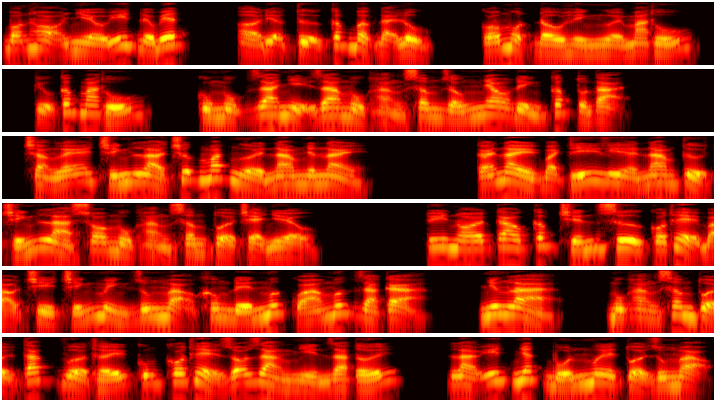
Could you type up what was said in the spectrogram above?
Bọn họ nhiều ít đều biết, ở địa tử cấp bậc đại lục, có một đầu hình người ma thú, cựu cấp ma thú, cùng mục gia nhị gia mục hàng xâm giống nhau đỉnh cấp tồn tại. Chẳng lẽ chính là trước mắt người nam nhân này? Cái này bạch đi ghi nam tử chính là so mục hàng xâm tuổi trẻ nhiều. Tuy nói cao cấp chiến sư có thể bảo trì chính mình dung mạo không đến mức quá mức già cả, nhưng là, mục hàng xâm tuổi tác vừa thấy cũng có thể rõ ràng nhìn ra tới, là ít nhất 40 tuổi dung mạo.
